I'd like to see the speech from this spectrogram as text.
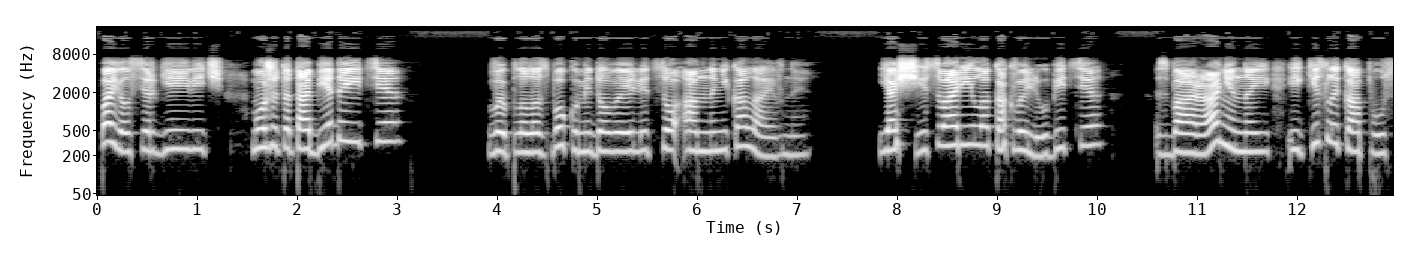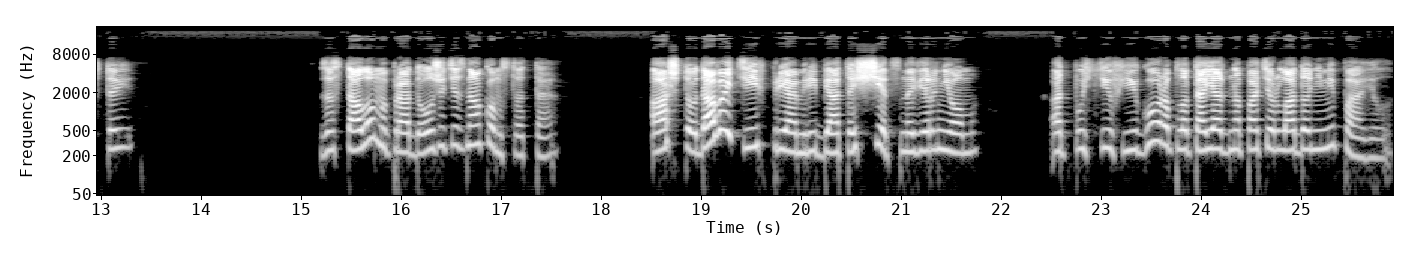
«Павел Сергеевич, может, отобедаете?» Выплыло сбоку медовое лицо Анны Николаевны. «Я щи сварила, как вы любите, с бараниной и кислой капустой. За столом и продолжите знакомство-то. А что, давайте и впрямь, ребята, щец навернем!» Отпустив Егора, плотоядно потер ладонями Павел.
